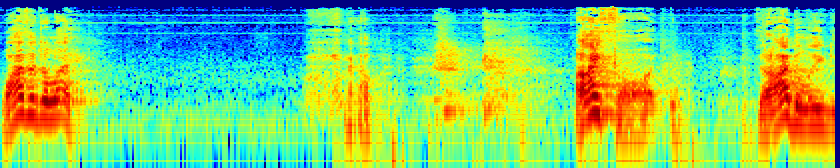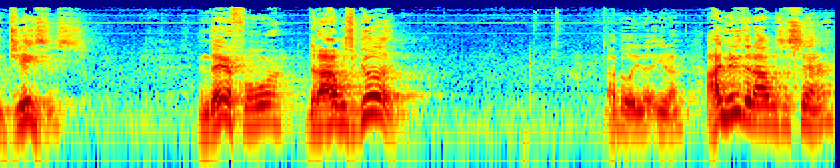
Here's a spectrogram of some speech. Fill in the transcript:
Why the delay? Well, I thought that I believed in Jesus and therefore that I was good. I believe that, you know. I knew that I was a sinner,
